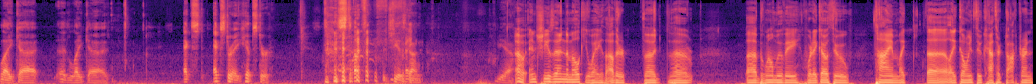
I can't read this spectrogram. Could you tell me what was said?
like, uh, uh, like, uh, ex- extra hipster stuff that she has Right. done. Yeah. Oh, and she's in the Milky Way, the other the the uh, Buñuel movie where they go through time, like uh, like going through Catholic doctrine.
